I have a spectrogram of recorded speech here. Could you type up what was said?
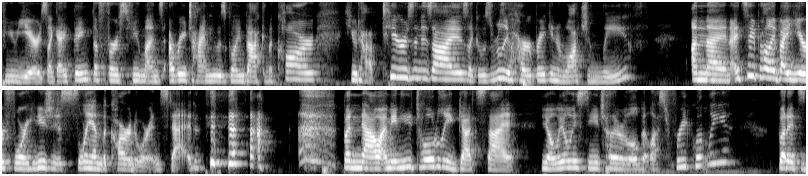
few years. Like I think the first few months, every time he was going back in the car, he would have tears in his eyes. Like it was really heartbreaking to watch him leave. And then I'd say probably by year four, he'd usually just slam the car door instead. but now, I mean, he totally gets that, you know, we only see each other a little bit less frequently, but it's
